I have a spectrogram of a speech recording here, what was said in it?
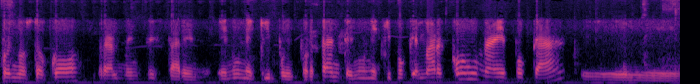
pues nos tocó realmente estar en, un equipo importante, en un equipo que marcó una época eh,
